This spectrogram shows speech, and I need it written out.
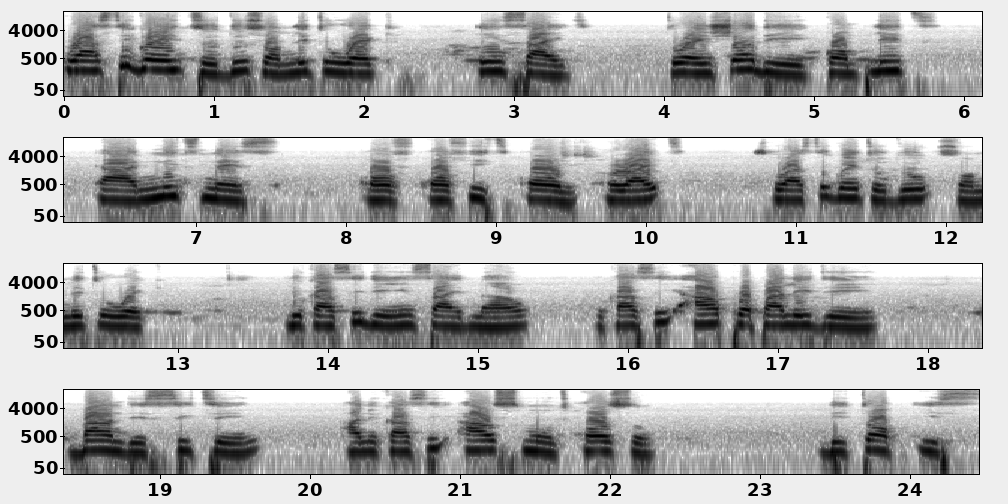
we are still going to do some little work inside to ensure the complete uh, neatness of of it all all right? So we are still going to do some little work. You can see the inside now. You can see how properly the band is sitting and you can see how smooth also the top is.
